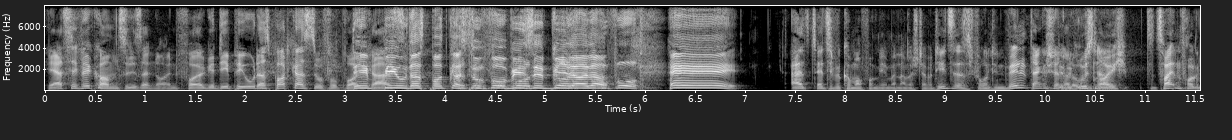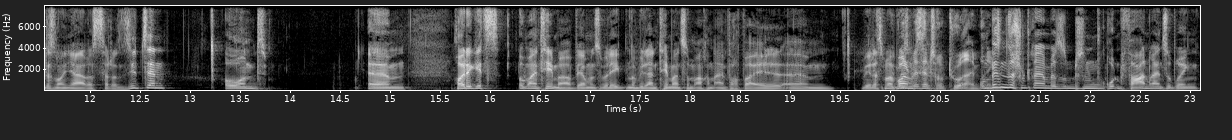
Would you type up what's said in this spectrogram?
Herzlich willkommen zu dieser neuen Folge DPU, das Podcast UFO Podcast. DPU, das Podcast UFO, wir sind wieder da. Hey! Also, herzlich willkommen auch von mir. Mein Name ist Stefan Tietze, das ist Florentin Will. Dankeschön, Wir begrüßen euch zur zweiten Folge des neuen Jahres 2017. Und ähm, heute geht es um ein Thema. Wir haben uns überlegt, mal wieder ein Thema zu machen, einfach weil ähm, wir das mal musst wollen. ein bisschen Struktur um ein reinbringen. bisschen Struktur rein, so ein bisschen roten Faden reinzubringen.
